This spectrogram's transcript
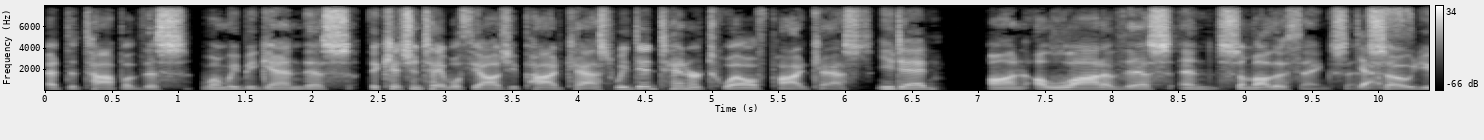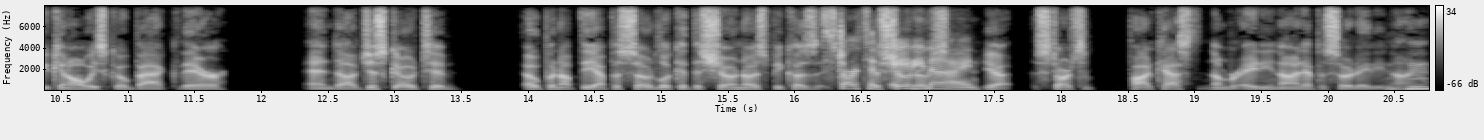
at the top of this when we began this, the Kitchen Table Theology podcast. We did 10 or 12 podcasts you did on a lot of this and some other things. And Yes. so you can always go back there and uh, just go to open up the episode, look at the show notes because it starts at show notes- 89 yeah, starts podcast number 89, episode 89 Mhm.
